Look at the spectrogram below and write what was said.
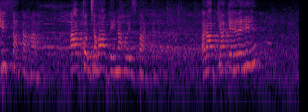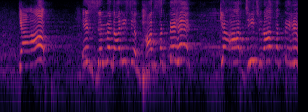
हिस्सा कहाँ है। आपको जवाब देना हो इस बात का। और आप क्या कह रहे हैं? क्या आप इस ज़िम्मेदारी से भाग सकते हैं? क्या आप जी चुरा सकते हैं,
